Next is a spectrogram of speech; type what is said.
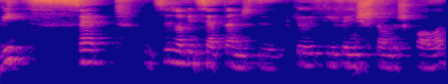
27, 26 ou 27 anos de, que eu tive em gestão da escola,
